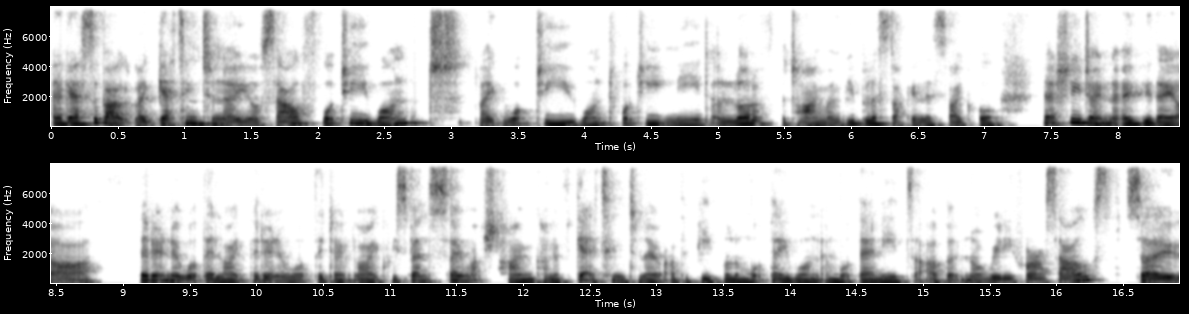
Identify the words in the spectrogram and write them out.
I guess, about like getting to know yourself. What do you want? Like, what do you want? What do you need? A lot of the time when people are stuck in this cycle, they actually don't know who they are They don't know what they like. They don't know what they don't like. We spend so much time kind of getting to know other people and what they want and what their needs are, but not really for ourselves. So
